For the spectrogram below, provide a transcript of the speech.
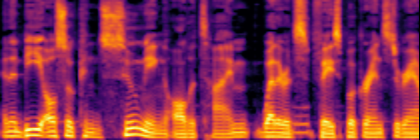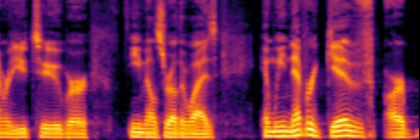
and then B, also consuming all the time, whether it's mm-hmm. Facebook or Instagram or YouTube or emails or otherwise, and we never give our,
